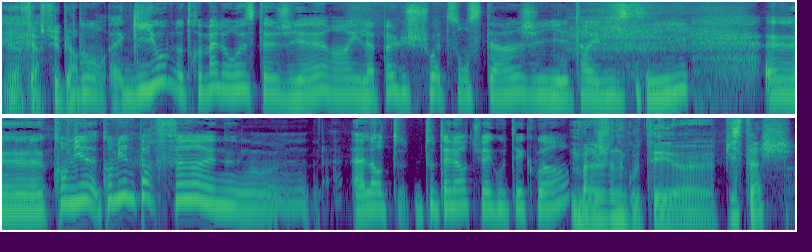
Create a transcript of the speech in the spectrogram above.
Il va faire super beau. Bon, euh, Guillaume, notre malheureux stagiaire, hein, il n'a pas eu le choix de son stage, il est arrivé ici. Euh, combien, combien de parfums euh, Alors, tout à l'heure, tu as goûté quoi? Bah là, je viens de goûter euh, pistache.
